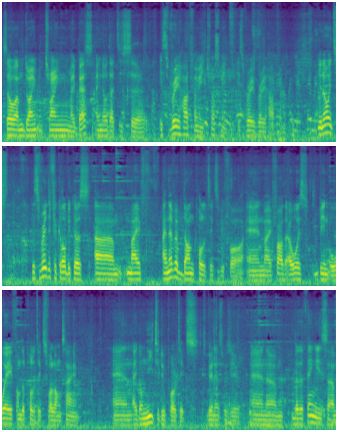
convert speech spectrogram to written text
So I'm doing, trying my best. I know that it's uh, it's very hard for me. Trust me, it's very very hard for me. You know, it's it's very difficult because um, my I never done politics before, and my father I always been away from the politics for a long time, and I don't need to do politics to be honest with you. And um, but the thing is, um,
